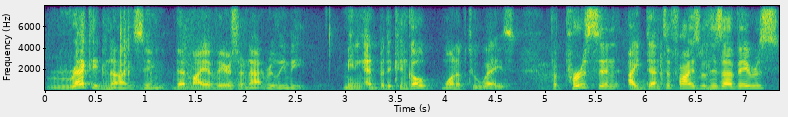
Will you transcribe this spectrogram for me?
recognizing that my averes are not really me. Meaning, and but it can go one of two ways. If a person identifies with his averes,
